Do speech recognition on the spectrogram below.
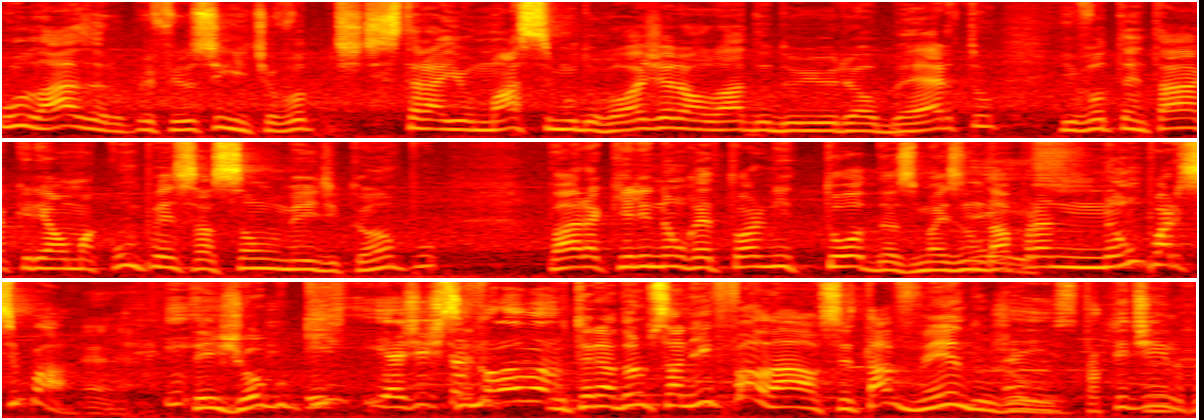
o Lázaro prefiro o seguinte: eu vou extrair o máximo do Roger ao lado do Yuri Alberto e vou tentar criar uma compensação no meio de campo para que ele não retorne todas, mas não É dá para não participar. E- Tem jogo que E, e a gente até não- falava. o treinador não precisa nem falar, você está vendo o É jogo. isso, tá pedindo.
